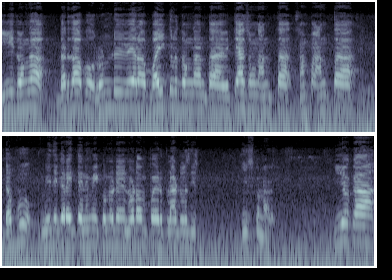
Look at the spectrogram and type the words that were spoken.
ఈ దొంగ దరిదాపు రెండు వేల బైకుల దొంగ అంత వ్యత్యాసం ఉంది. అంత సంప అంత డబ్బు మీ దగ్గర అయితే మీకు నూట ముప్పై ఏడు ప్లాట్లు తీసు తీసుకున్నాడు. ఈ యొక్క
